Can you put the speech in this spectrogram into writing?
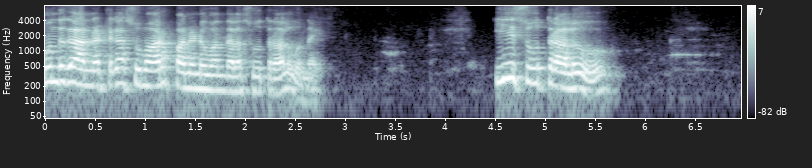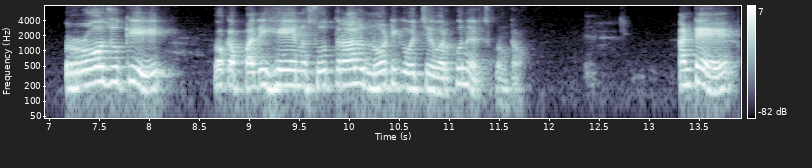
ముందుగా అన్నట్లుగా సుమారు పన్నెండు వందల సూత్రాలు ఉన్నాయి. ఈ సూత్రాలు రోజుకి ఒక పదిహేను సూత్రాలు నోటికి వచ్చే వరకు నేర్చుకుంటాం. అంటే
